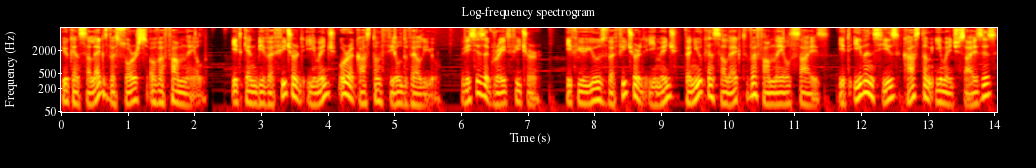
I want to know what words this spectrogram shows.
you can select the source of a thumbnail. It can be the featured image or a custom field value. This is a great feature. If you use the featured image, then you can select the thumbnail size. It even sees custom image sizes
